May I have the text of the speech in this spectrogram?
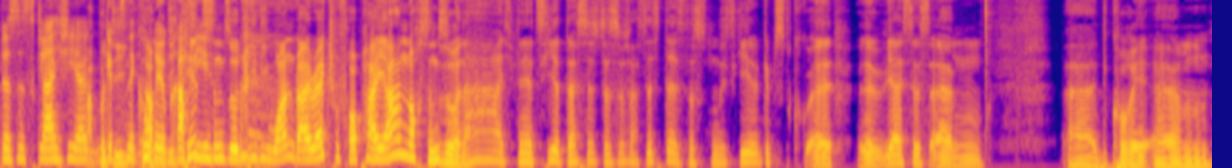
Das ist gleich hier, Aber gibt's die, eine aber die Choreografie. Kids sind so die, die One Direction vor ein paar Jahren noch sind so, na, ich bin jetzt hier, das ist, das ist, was ist das? das ist, hier gibt's, äh, äh, wie heißt es, ähm, äh, die Kore, ähm,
